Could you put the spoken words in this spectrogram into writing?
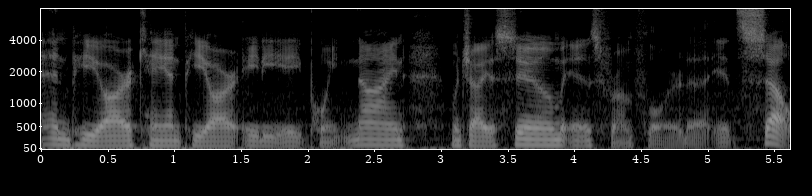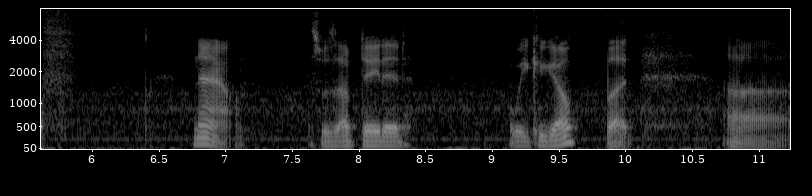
NPR, KNPR 88.9, which I assume is from Florida itself. Now, this was updated a week ago, but uh,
